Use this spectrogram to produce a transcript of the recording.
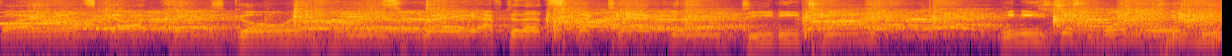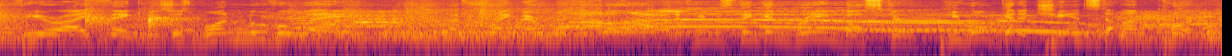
Fire Ant's got things going his way after that spectacular DDT. He needs just one key move here, I think. He's just one move away, but Frightmare will not allow it. If he was thinking Brainbuster, he won't get a chance to uncork it.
